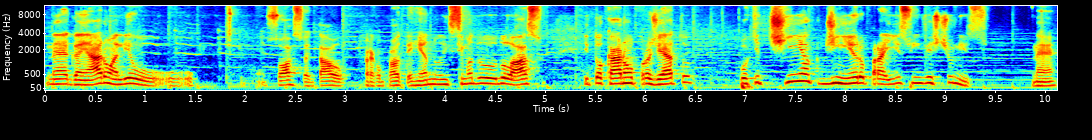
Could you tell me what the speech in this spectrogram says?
né? Ganharam ali o, o consórcio e tal para comprar o terreno em cima do, do laço e tocaram o projeto porque tinha dinheiro para isso e investiu nisso, né?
